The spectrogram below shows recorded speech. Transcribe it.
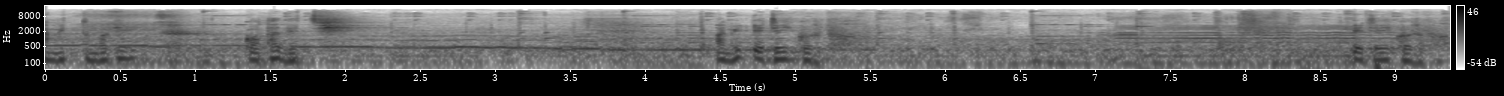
আমি তোমাকে কথা দিচ্ছি। আমি এটাই করব। এটাই করব।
